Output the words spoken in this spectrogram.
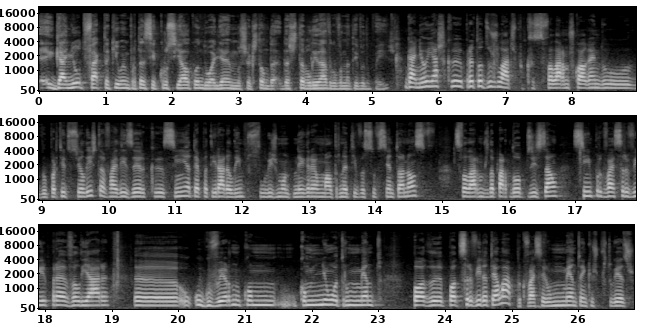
eh, ganhou de facto aqui uma importância crucial quando olhamos a questão da, da estabilidade governativa do país? Ganhou e acho que para todos os lados, porque se falarmos com alguém do, do Partido Socialista, vai dizer que sim, até para tirar a limpo se Luís Montenegro é uma alternativa suficiente ou não. Se, se falarmos da parte da oposição, sim, porque vai servir para avaliar eh, o, o governo como, como nenhum outro momento pode, pode servir até lá, porque vai ser o momento em que os portugueses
